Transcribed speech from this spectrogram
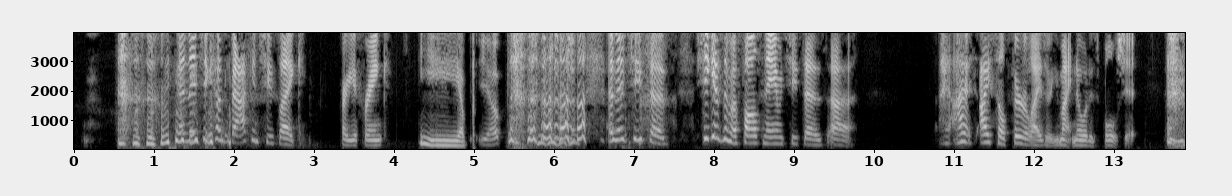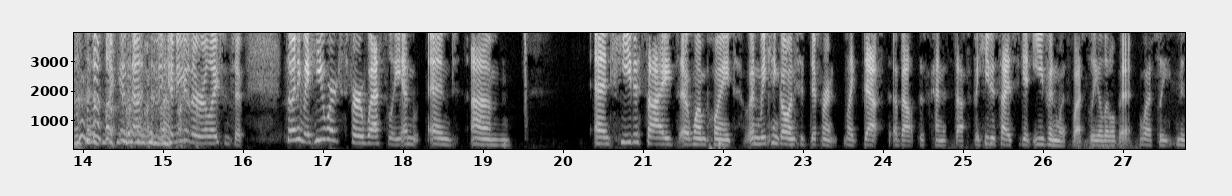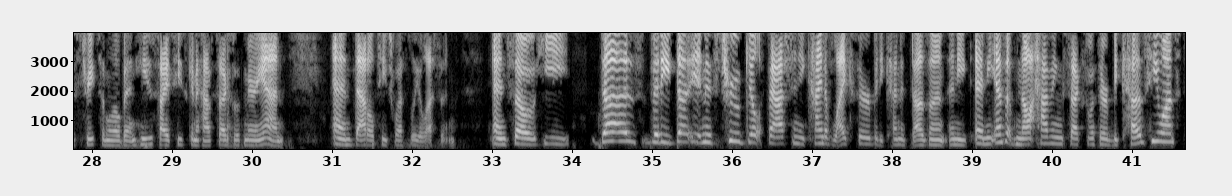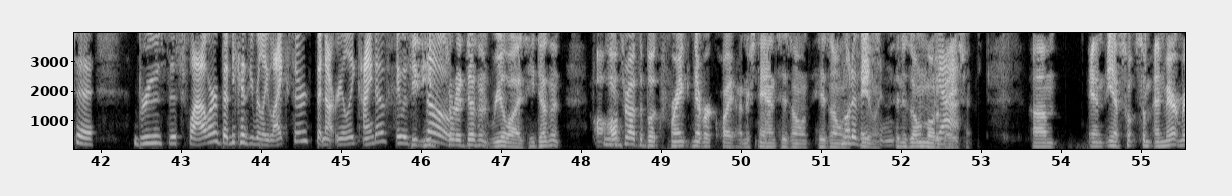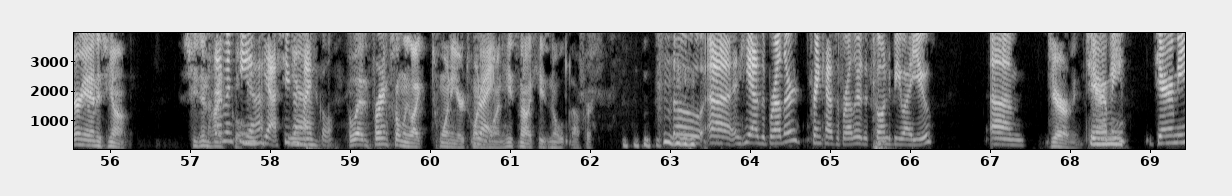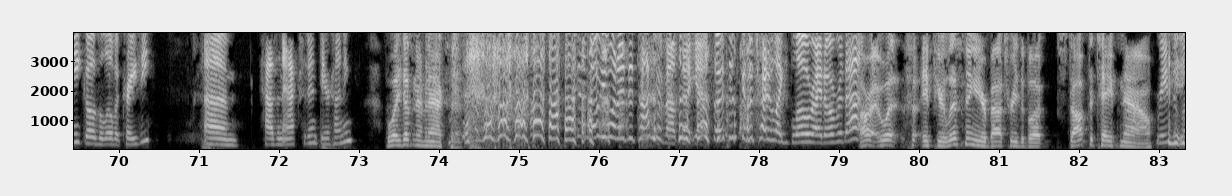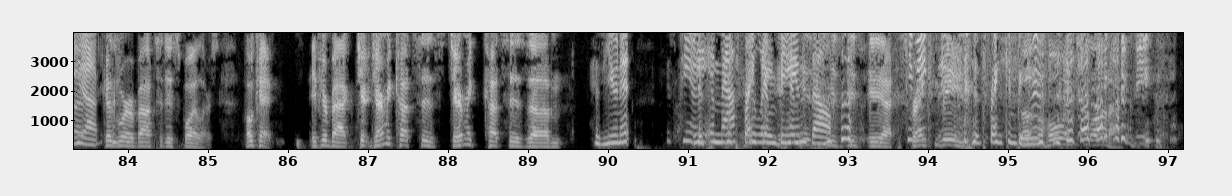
And then she comes back and she's like, "Are you Frank?" Yep. Yep. and then she says, she gives him a false name and she says, uh, I, I, I sell fertilizer. You might know it as bullshit. like, and that's the beginning of their relationship. So anyway, he works for Wesley and, and, um, and he decides at one point, and we can go into different, like, depth about this kind of stuff, but he decides to get even with Wesley a little bit. Wesley mistreats him a little bit, and he decides he's going to have sex with Marianne, and that'll teach Wesley a lesson. And so he does, but he does in his true guilt fashion. He kind of likes her, but he kind of doesn't, and he and he ends up not having sex with her because he wants to bruise this flower, but because he really likes her, but not really, kind of. It was He, he sort of doesn't realize he doesn't. All- All throughout the book, Frank never quite understands his own his own feelings and his own motivations. Um, and yeah, so, so and Mar- Marianne is young. She's in high school. Yeah. Yeah. she's in high school. Well, and Frank's only like twenty or twenty one. Right. He's not like he's an old duffer. So uh, he has a brother. Frank has a brother that's going to BYU. Um, Jeremy. Jeremy. Jeremy goes a little bit crazy. Um, has an accident deer hunting. Well, he doesn't have an accent. I don't know if you wanted to talk about that yet, so I was just going to try to like blow right over that. All right. Well, if- if you're listening and you're about to read the book, stop the tape now Read the book. yeah. because we're about to do spoilers. Okay. If you're back, Jer- Jeremy cuts his Jeremy cuts his um His unit. His He penis. emasculates Frankenbeans. himself. his, his, yeah his He Frank makes- and bean. His Franken The, the whole enchilada. Beans.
